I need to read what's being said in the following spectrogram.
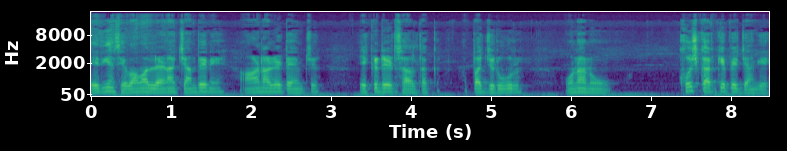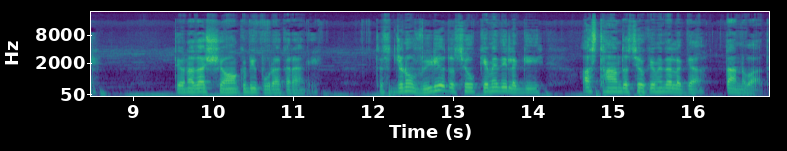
ਇਹਦੀਆਂ ਸੇਵਾਵਾਂ ਲੈਣਾ ਚਾਹੁੰਦੇ ਨੇ, ਆਉਣ ਵਾਲੇ ਟਾਈਮ 'ਚ 1.5 ਸਾਲ ਤੱਕ ਆਪਾਂ ਜ਼ਰੂਰ ਉਹਨਾਂ ਨੂੰ ਖੁਸ਼ ਕਰਕੇ ਭੇਜਾਂਗੇ ਤੇ ਉਹਨਾਂ ਦਾ ਸ਼ੌਂਕ ਵੀ ਪੂਰਾ ਕਰਾਂਗੇ। ਤੇ ਸੱਜਣੋ ਵੀਡੀਓ ਦੱਸਿਓ ਕਿਵੇਂ ਦੀ ਲੱਗੀ ਆ ਸਥਾਨ ਦੱਸਿਓ ਕਿਵੇਂ ਦਾ ਲੱਗਾ ਧੰਨਵਾਦ।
